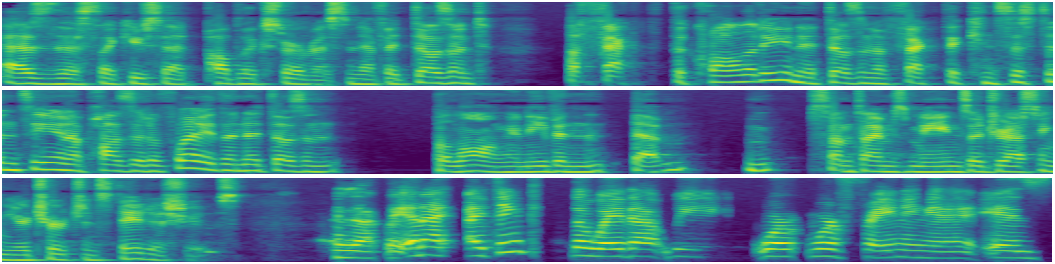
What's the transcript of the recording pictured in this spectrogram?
as this, like you said, public service. And if it doesn't affect the quality and it doesn't affect the consistency in a positive way, then it doesn't belong. And even that sometimes means addressing your church and state issues. Exactly. And I, I think the way that we we're, we're framing it is,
